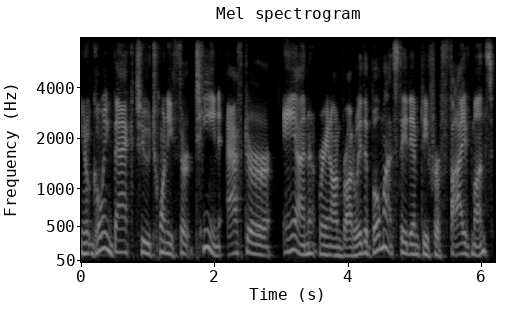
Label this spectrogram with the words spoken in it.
You know, going back to 2013, after Anne ran on Broadway, the Beaumont stayed empty for five months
